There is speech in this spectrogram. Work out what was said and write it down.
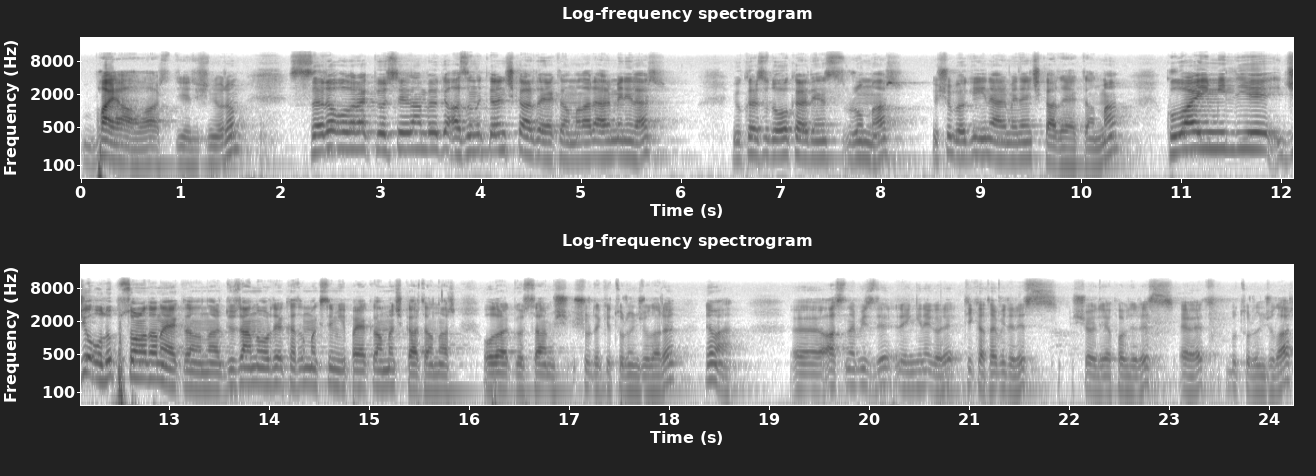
bayağı var diye düşünüyorum. Sarı olarak gösterilen bölge azınlıkların çıkardığı ayaklanmalar Ermeniler. Yukarısı Doğu Karadeniz Rumlar. Şu bölge yine Ermenilerin çıkardığı ayaklanma. Kuvayi milliyeci olup sonradan ayaklananlar, düzenli orduya katılmak istemeyip ayaklanma çıkartanlar olarak göstermiş şuradaki turuncuları. Değil mi? Ee, aslında biz de rengine göre tik atabiliriz. Şöyle yapabiliriz. Evet bu turuncular.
